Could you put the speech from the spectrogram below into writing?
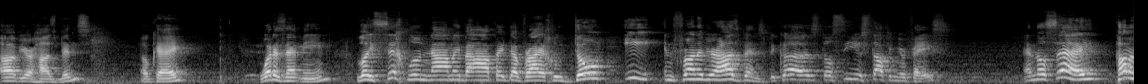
of your husbands. Okay? What does that mean? Don't eat in front of your husbands because they'll see you stuffing your face. And they'll say, We'll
